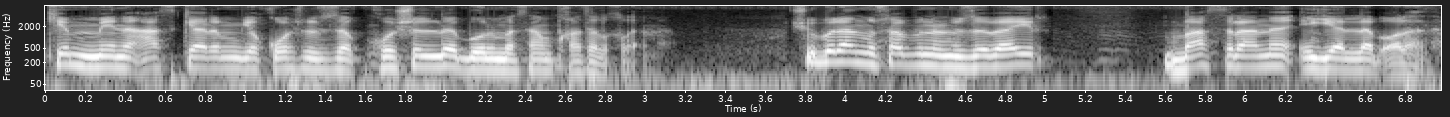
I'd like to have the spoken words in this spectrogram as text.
Kim meni askarimga qo'shilsa qo'shildi, bo'lmasam qatl qilaman. Shu bilan Musab ibn Zubayr Basrani egallab oladi.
